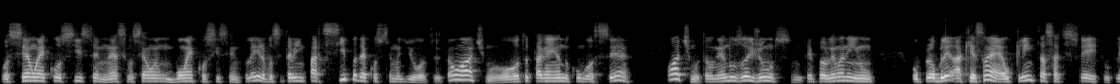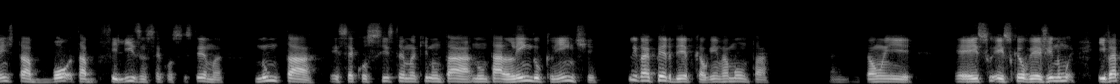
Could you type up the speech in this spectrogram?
Você é um ecossistema, né? Se você é um bom ecossistema player, você também participa do ecossistema de outros. Então, ótimo. O outro está ganhando com você, ótimo. Estão ganhando os dois juntos, não tem problema nenhum. O problema, a questão é, o cliente está satisfeito, o cliente está tá feliz nesse ecossistema, não está. Esse ecossistema que não está não tá além do cliente, ele vai perder porque alguém vai montar. Então, e, é isso, é isso que eu vejo. E, não, e, vai,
